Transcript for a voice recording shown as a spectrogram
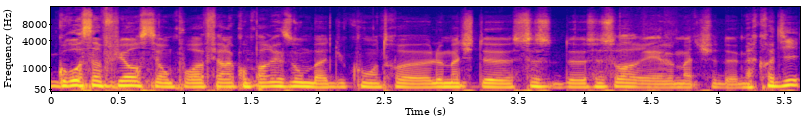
grosse influence et on pourra faire la comparaison bah, du coup entre le match de ce, de ce soir et le match de mercredi.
